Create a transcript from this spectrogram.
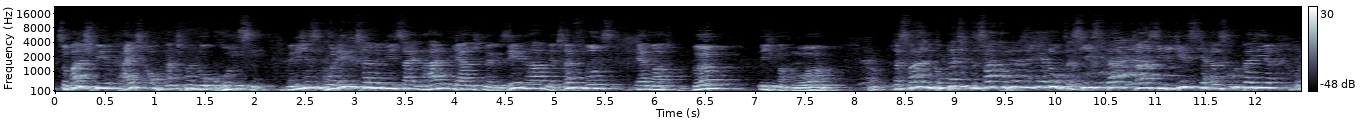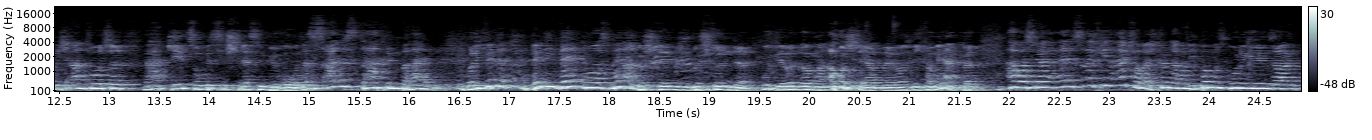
Zum Beispiel reicht auch manchmal nur Grunzen. Wenn ich jetzt einen Kollegen treffe, den ich seit einem halben Jahr nicht mehr gesehen habe, wir treffen uns, er macht, ich mach nur. Das war, eine komplette, das war ein kompletter Dialog. Das hieß da quasi, wie geht's dir? Alles gut bei dir? Und ich antworte, ja, geht so ein bisschen Stress im Büro. Das ist alles darin behalten. Und ich finde, wenn die Welt nur aus Männern bestünde, gut, wir würden irgendwann aussterben, wenn wir uns nicht vermehren können, aber es wäre alles viel einfacher. Ich könnte einfach in die Pommesbude gehen und sagen,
